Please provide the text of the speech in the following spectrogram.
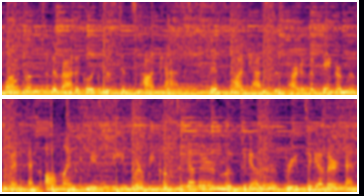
Welcome to the Radical Existence Podcast. This podcast is part of a bigger movement and online community where we cook together, move together, breathe together, and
